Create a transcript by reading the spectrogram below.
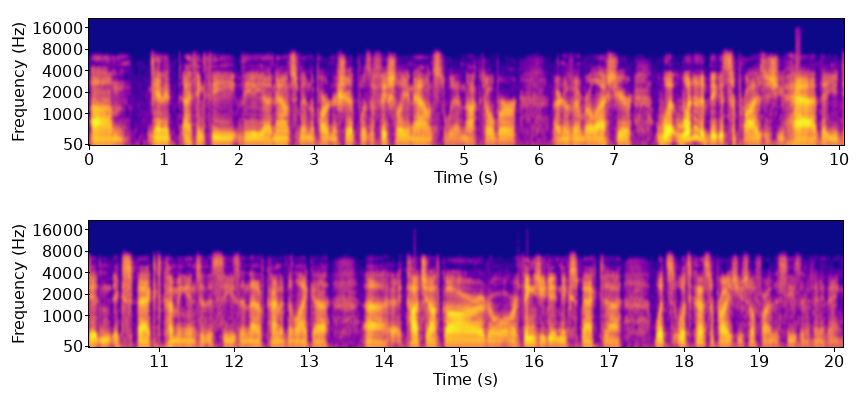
um, and it I think the the announcement and the partnership was officially announced in October or November last year. What what are the biggest surprises you had that you didn't expect coming into the season that have kind of been like a uh, caught you off guard or, or things you didn't expect? Uh, what's what's kind of surprised you so far this season, if anything?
